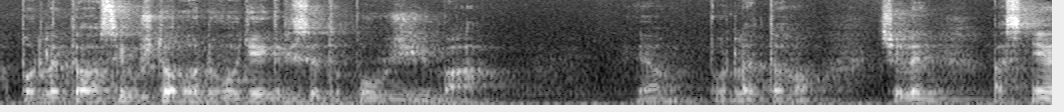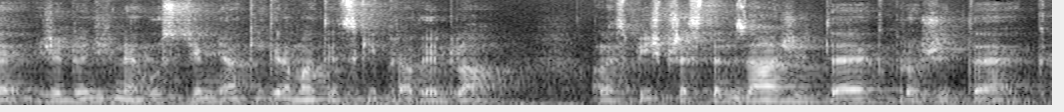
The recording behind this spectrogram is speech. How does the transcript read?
A podle toho si už to odvodí, kdy se to používá. Jo? Podle toho. Čili vlastně, že do nich nehustím nějaký gramatický pravidla, ale spíš přes ten zážitek, prožitek,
